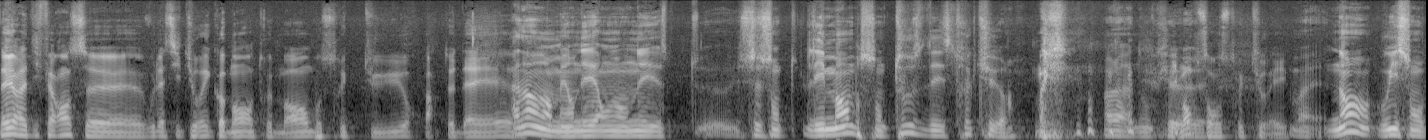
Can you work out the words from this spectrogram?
D'ailleurs, la différence, euh, vous la situerez comment entre membres, structures, partenaires Ah non, non, mais on est, on est, euh, ce sont, les membres sont tous des structures. Oui. Voilà, donc, Les euh, membres sont structurés. Ouais. Non, oui, ils sont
